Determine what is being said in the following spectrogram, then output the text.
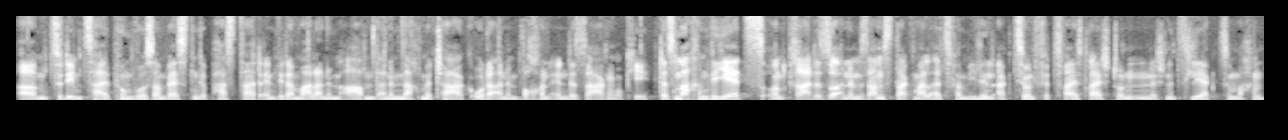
ähm, zu dem Zeitpunkt, wo es am besten gepasst hat, entweder mal an einem Abend, an einem Nachmittag oder an einem Wochenende sagen, okay, das machen wir jetzt und gerade so an einem Samstag mal als Familienaktion für zwei, drei Stunden eine Schnitzeljagd zu machen,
